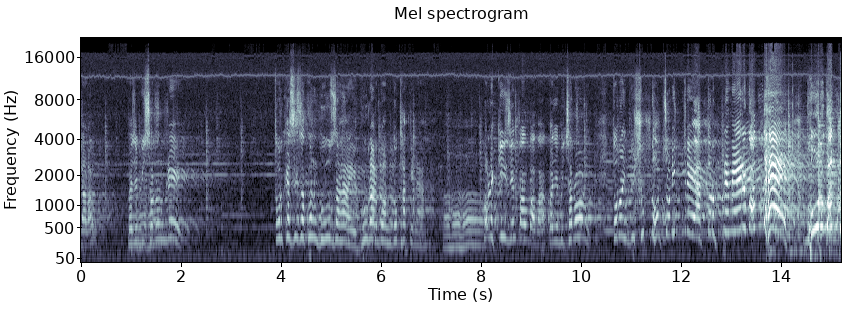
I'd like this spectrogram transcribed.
দাঁড়াও। কাজে বিশ্বরণ রে তোর কাছে যখন ঘু যায় ঘুর আর গন্ধ থাকে না। চরিত্রে প্রেমের গন্ধে গন্ধ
